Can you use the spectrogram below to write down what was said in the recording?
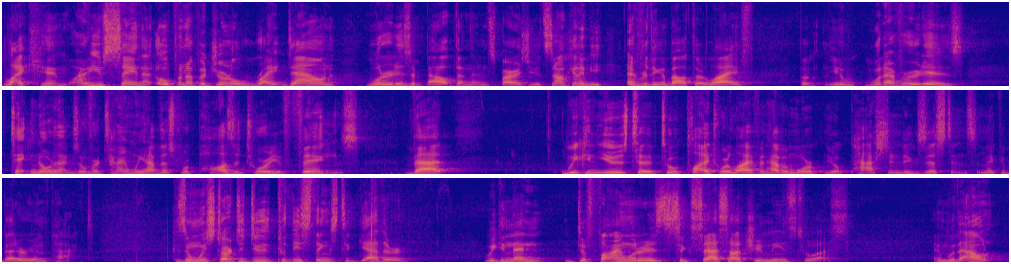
like him? Why are you saying that? Open up a journal, write down what it is about them that inspires you. It's not going to be everything about their life, but you know, whatever it is, take note of that because over time we have this repository of things that we can use to, to apply to our life and have a more you know, passionate existence and make a better impact. Because when we start to do, put these things together, we can then define what it is success actually means to us. And without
